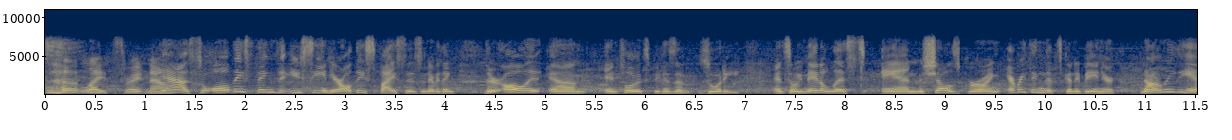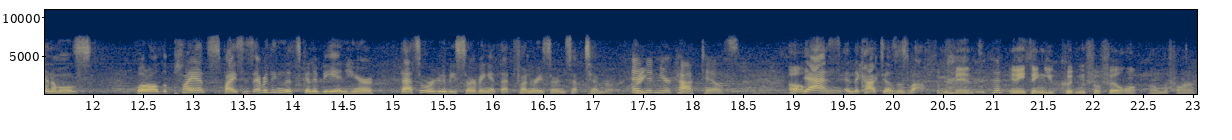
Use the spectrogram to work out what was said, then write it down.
lights right now. Yeah, so all these things that you see in here, all these spices and everything, they're all um, influenced because of Zuri. And so we made a list, and Michelle's growing everything that's going to be in here. Not only the animals, but all the plants, spices, everything that's going to be in here. That's what we're going to be serving at that fundraiser in September. And in your cocktails. Oh, yes, cool. and the cocktails as well. Some mint. Anything you couldn't fulfill on the farm?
